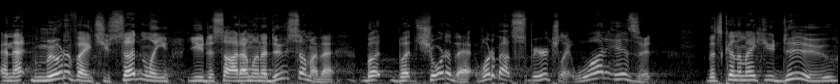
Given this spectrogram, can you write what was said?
And that motivates you. Suddenly, you decide, I'm going to do some of that. But, but short of that, what about spiritually? What is it that's going to make you do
